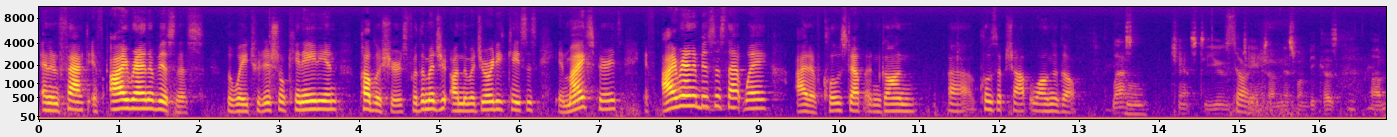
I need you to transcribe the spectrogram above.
And in fact, if I ran a business the way traditional Canadian publishers, for the major- on the majority of cases, in my experience, if I ran a business that way, I'd have closed up and gone, uh, closed up shop long ago. Last chance to use Sorry. James on this one because um,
